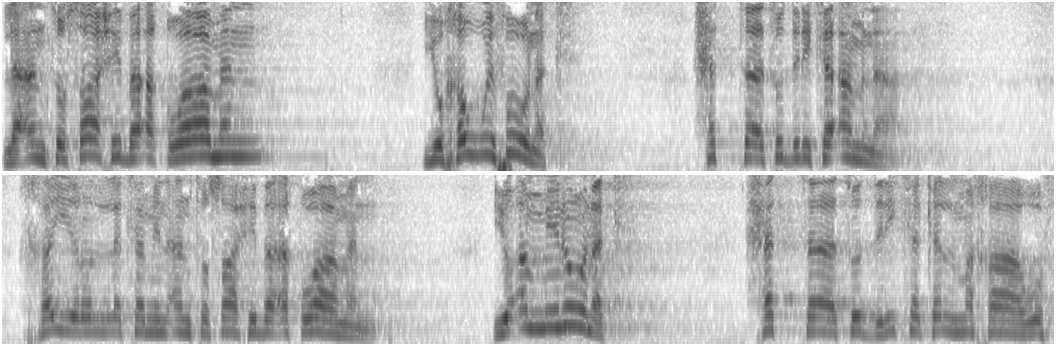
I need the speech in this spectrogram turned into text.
لأن تصاحب أقواما يخوفونك حتى تدرك أمنا. خير لك من أن تصاحب أقواما يؤمنونك حتى تدركك المخاوف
